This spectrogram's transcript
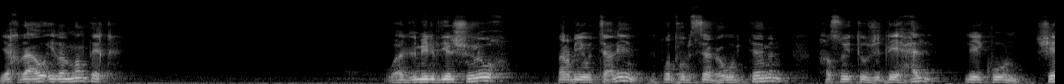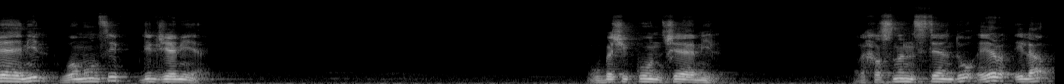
يخضع إلى المنطق. وهذا الملف ديال الشيوخ التربية والتعليم اللي توظفوا بالسابع وبالثامن خاصو يتوجد ليه حل ليكون شامل ومنصف للجميع. وباش يكون شامل. خاصنا نستندو غير إلى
